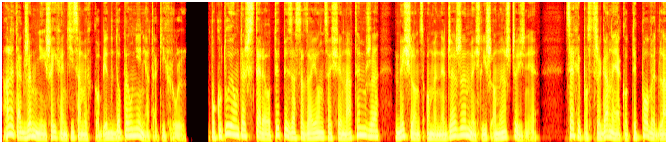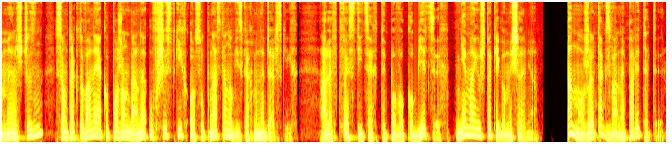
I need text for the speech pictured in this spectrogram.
ale także mniejszej chęci samych kobiet do pełnienia takich ról. Pokutują też stereotypy zasadzające się na tym, że myśląc o menedżerze, myślisz o mężczyźnie. Cechy postrzegane jako typowe dla mężczyzn są traktowane jako pożądane u wszystkich osób na stanowiskach menedżerskich, ale w kwestii cech typowo kobiecych nie ma już takiego myślenia. A może tak zwane parytety.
